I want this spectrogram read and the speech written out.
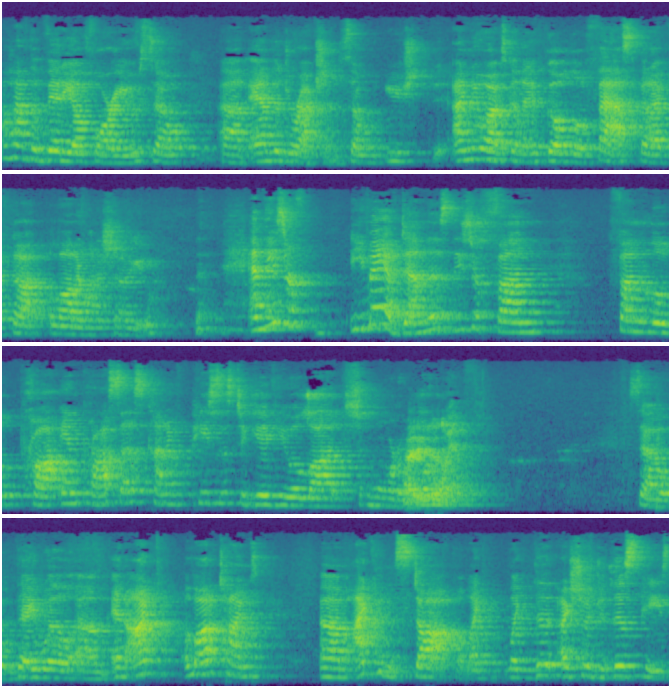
I'll have the video for you, so, um, and the directions, so you sh I knew I was gonna go a little fast, but I've got a lot I wanna show you. And these are, you may have done this, these are fun, fun little pro, in process kind of pieces to give you a lot more to I work know. with. So they will, um, and I, a lot of times, um, I couldn't stop, like, like thi- I showed you this piece,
